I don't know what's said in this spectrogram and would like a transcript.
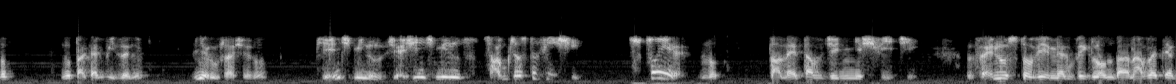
No, no tak jak widzę, nie? Nie rusza się, no. 5 minut, 10 minut, cały czas to wisi. Co to jest? No, planeta w dzień nie świeci. Wenus to wiem jak wygląda, nawet jak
